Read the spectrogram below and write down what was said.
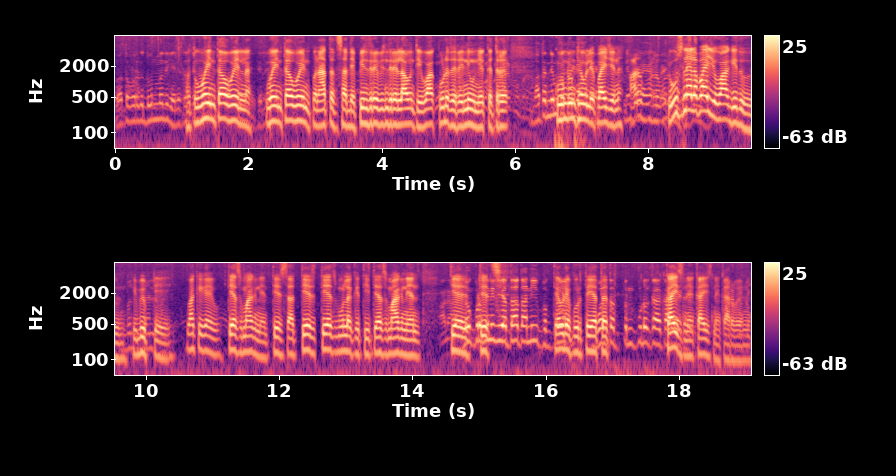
तो आता वर्ग दोन मध्ये घेण्याचा तो होईन तर होईल ना. होईन तर होईन पण आता सध्या पिंजरे पिंजरे लावून ते वाघ कुठं तरी नेऊन एकत्र आता नेमकं कुंडून ठेवले पाहिजे ना. ते उचलायला पाहिजे वाघ इथून हे बिबटे. बाकी काय हो, तेच मागण्या तेच तेच तेच मुलाखती त्याच मागण्या ते तेच येतात आणि फक्त तेवढ्या पुरते येतात. बोलतात, पण पुढे काय काहीच नाही काहीच नाही कारवाई नाही.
